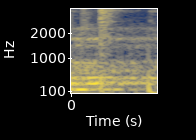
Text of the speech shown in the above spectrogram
Yeah.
